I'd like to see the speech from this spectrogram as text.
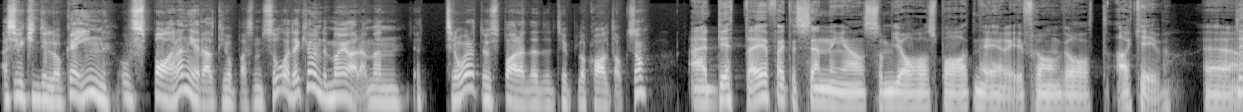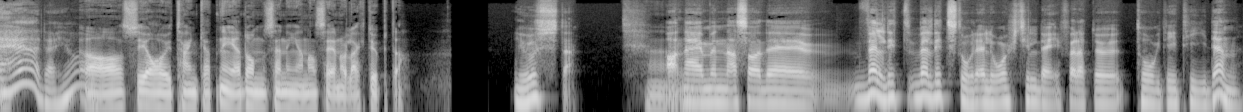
alltså vi kunde logga in och spara ner alltihopa som så, det kunde man göra, men jag tror att du sparade det typ lokalt också. Äh, detta är faktiskt sändningar som jag har sparat ner ifrån vårt arkiv. Eh, Det är det, ja. Ja, så jag har ju tankat ner de sändningarna sen och lagt upp det. Just det. Eh, Ja, nej, men alltså det är väldigt, väldigt stor eloge till dig för att du tog dig tiden,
